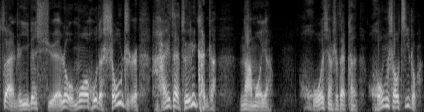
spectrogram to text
攥着一根血肉模糊的手指，还在嘴里啃着，那模样，活像是在啃红烧鸡爪。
